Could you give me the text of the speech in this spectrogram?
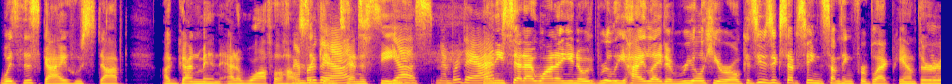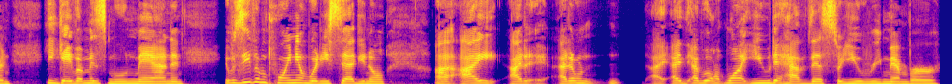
was this guy who stopped a gunman at a waffle house Remember like that? in tennessee Yes, remember that? and he said i want to you know really highlight a real hero because he was accepting something for black panther and he gave him his moon man and it was even poignant what he said you know uh, I, I, I don't, I, I, I want you to have this so you remember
